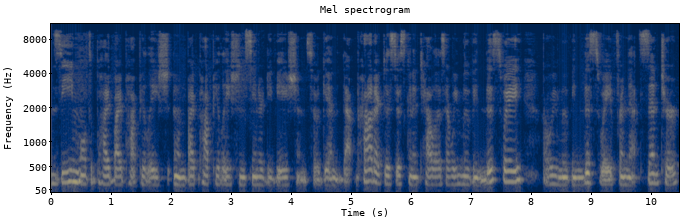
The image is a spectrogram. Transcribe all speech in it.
Z multiplied by population um, by population standard deviation. So again, that product is just going to tell us are we moving this way? Are we moving this way from that center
